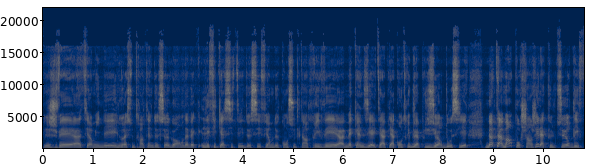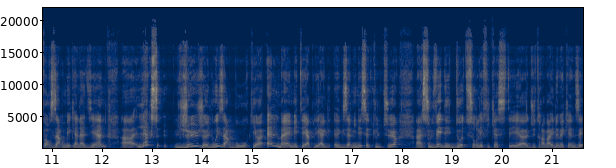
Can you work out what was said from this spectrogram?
Je vais euh, terminer. Il nous reste une trentaine de secondes avec l'efficacité de ces firmes de consultants privés. Euh, McKenzie a été appelé à contribuer à plusieurs dossiers, notamment pour changer la culture des forces armées canadiennes. Euh, l'ex-juge Louise Arbour, qui a elle-même été appelée à examiner cette culture, a soulevé des doutes sur l'efficacité du travail de McKenzie.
